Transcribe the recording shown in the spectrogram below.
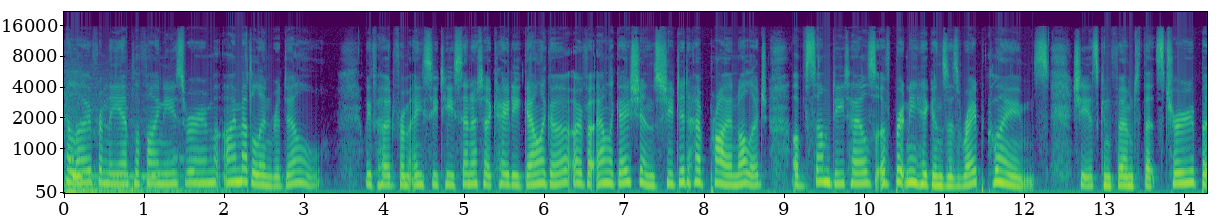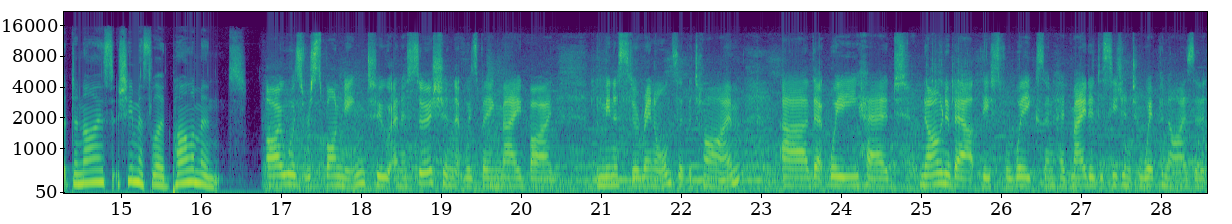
Hello from the Amplify newsroom. I'm Madeline Riddell. We've heard from ACT Senator Katy Gallagher over allegations she did have prior knowledge of some details of Brittany Higgins's rape claims. She has confirmed that's true, but denies she misled Parliament. I was responding to an assertion that was being made by the Minister Reynolds at the time uh, that we had known about this for weeks and had made a decision to weaponise it.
